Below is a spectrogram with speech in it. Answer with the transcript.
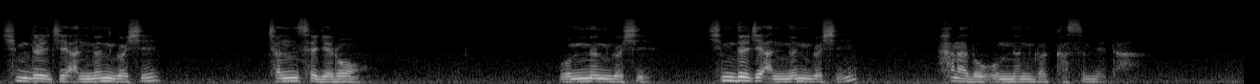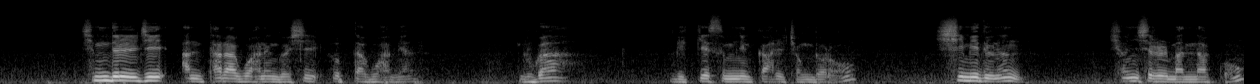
힘들지 않는 것이 전 세계로 없는 것이 힘들지 않는 것이 하나도 없는 것 같습니다. 힘들지 않다라고 하는 것이 없다고 하면 누가 믿겠습니까 할 정도로 힘이 드는 현실을 만났고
